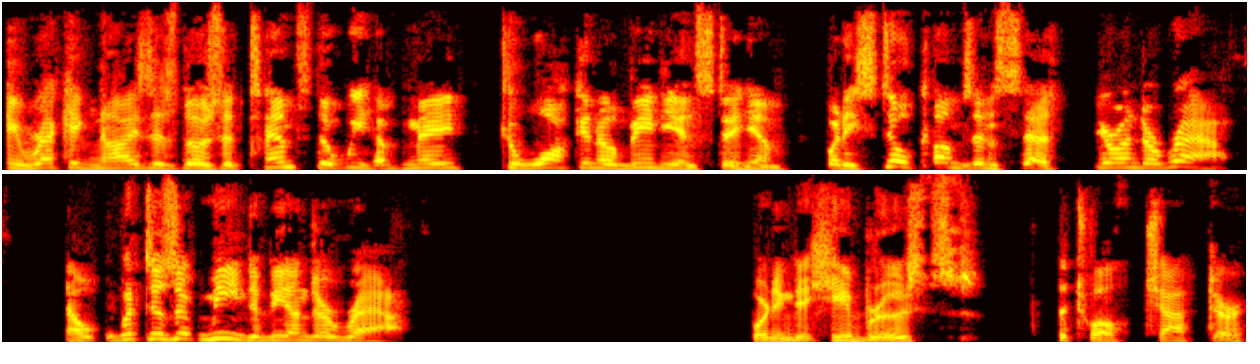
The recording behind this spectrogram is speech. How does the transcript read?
He recognizes those attempts that we have made to walk in obedience to Him, but He still comes and says, You're under wrath. Now, what does it mean to be under wrath? According to Hebrews, the 12th chapter,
